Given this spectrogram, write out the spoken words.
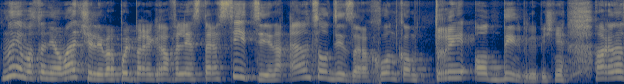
Ну і в останньому матчі Ліверпуль переграв Лестер Сіті на Енфілді з рахунком 3-1. Підопічні Арне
